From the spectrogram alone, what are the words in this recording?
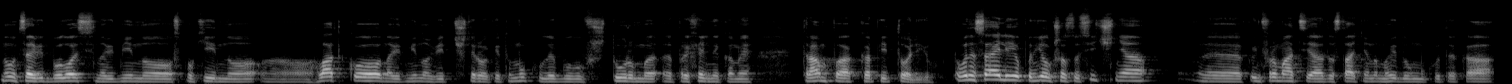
Ну, це відбулося на відміну спокійно, е, гладко, на відміну від 4 роки тому, коли був штурм е, прихильниками Трампа Капітолію. У Венесуелі у понеділок, 6 січня, інформація достатньо, на мою думку, така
